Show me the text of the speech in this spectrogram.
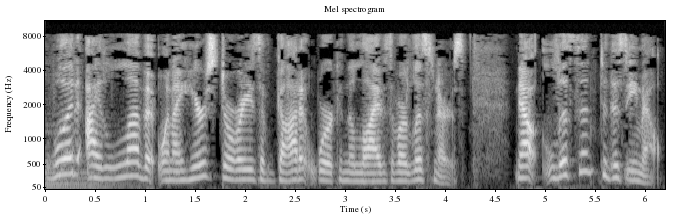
Wood I love it when I hear stories of God at work in the lives of our listeners. Now, listen to this email.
